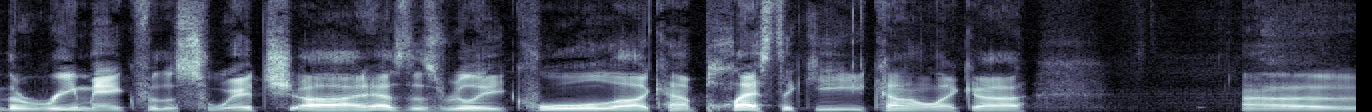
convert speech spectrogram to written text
the remake for the Switch. Uh, it has this really cool uh, kind of plasticky, kind of like a, uh,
